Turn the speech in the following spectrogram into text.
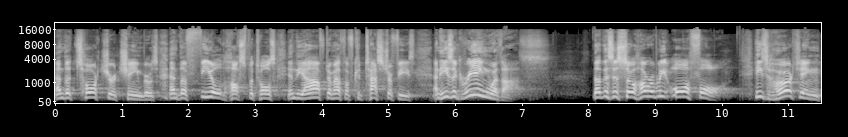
and the torture chambers and the field hospitals in the aftermath of catastrophes. And He's agreeing with us that this is so horribly awful. He's hurting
